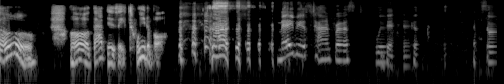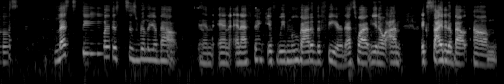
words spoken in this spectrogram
Oh, oh, that is a tweetable. maybe it's time for us within. So let's see what this is really about. And and and I think if we move out of the fear, that's why you know I'm excited about um,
